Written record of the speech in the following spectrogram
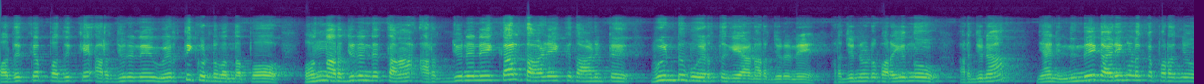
പതുക്കെ പതുക്കെ അർജുനനെ ഉയർത്തിക്കൊണ്ടുവന്നപ്പോ ഒന്ന് അർജുനന്റെ താ അർജുനനേക്കാൾ താഴേക്ക് താണിട്ട് വീണ്ടും ഉയർത്തുകയാണ് അർജുനനെ. അർജുനോട് പറയുന്നു അർജുന ഞാൻ ഇന്നിന്നേ കാര്യങ്ങളൊക്കെ പറഞ്ഞു.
